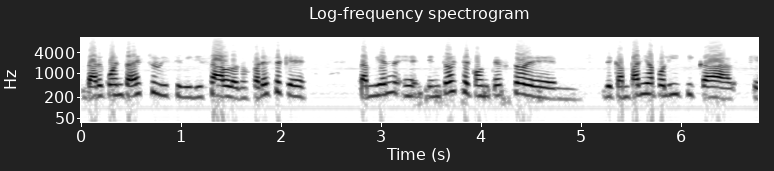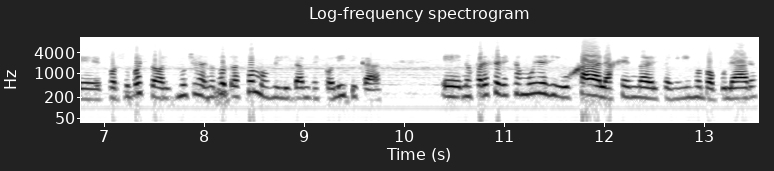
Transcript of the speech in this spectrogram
dar cuenta de esto y visibilizarlo. Nos parece que también eh, en todo este contexto de, campaña política, que por supuesto muchas de nosotras somos militantes políticas, eh, nos parece que está muy desdibujada la agenda del feminismo popular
